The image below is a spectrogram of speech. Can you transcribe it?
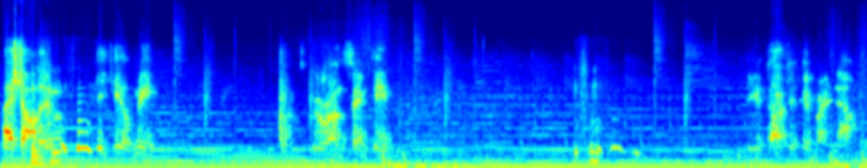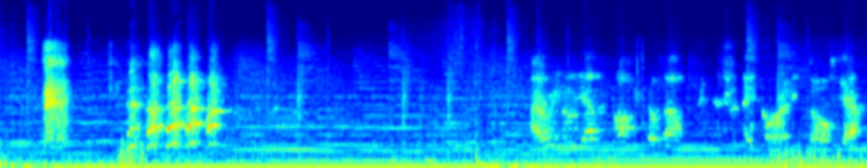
I shot him. he killed me. We were on the same team. You can talk to him right now. I already know you haven't talked to him about your snake already, so yeah.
